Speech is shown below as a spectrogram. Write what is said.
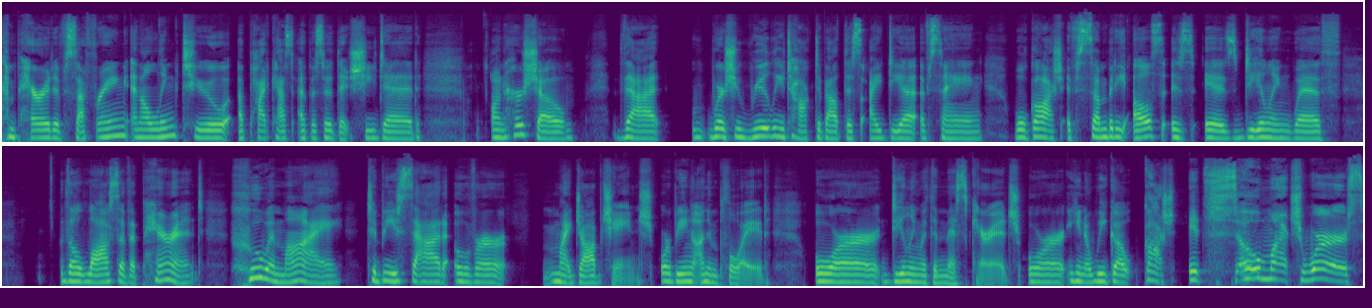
comparative suffering, and I'll link to a podcast episode that she did on her show that where she really talked about this idea of saying, well gosh, if somebody else is is dealing with the loss of a parent, who am I to be sad over my job change or being unemployed or dealing with a miscarriage or you know we go gosh it's so much worse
